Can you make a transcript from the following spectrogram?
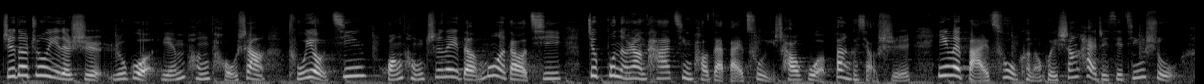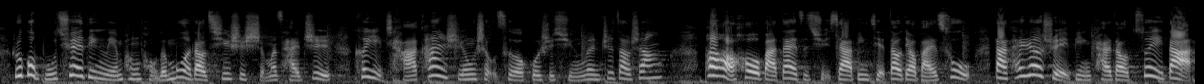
值得注意的是，如果莲蓬头上涂有金、黄铜之类的末道漆，就不能让它浸泡在白醋里超过半个小时，因为白醋可能会伤害这些金属。如果不确定莲蓬头的末道漆是什么材质，可以查看使用手册或是询问制造商。泡好后，把袋子取下，并且倒掉白醋，打开热水并开到最大，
